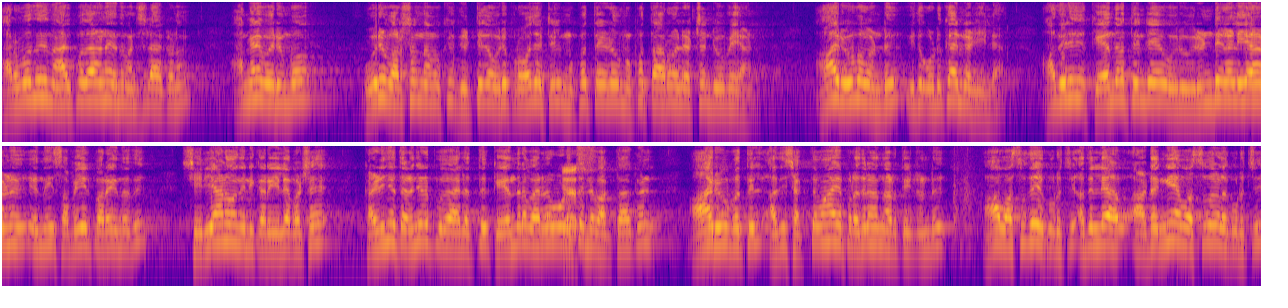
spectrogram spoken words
അറുപത് നാൽപ്പതാണ് എന്ന് മനസ്സിലാക്കണം. അങ്ങനെ വരുമ്പോൾ ഒരു വർഷം നമുക്ക് കിട്ടുക ഒരു പ്രോജക്റ്റിൽ മുപ്പത്തേഴോ മുപ്പത്താറോ ലക്ഷം രൂപയാണ്. ആ രൂപ കൊണ്ട് ഇത് കൊടുക്കാൻ കഴിയില്ല. അതിൽ കേന്ദ്രത്തിന്റെ ഒരു ഉരുണ്ടുകളിയാണ് എന്ന് ഈ സഭയിൽ പറയുന്നത് ശരിയാണോ എന്ന് എനിക്കറിയില്ല. പക്ഷേ കഴിഞ്ഞ തെരഞ്ഞെടുപ്പ് കാലത്ത് കേന്ദ്ര ഭരണകൂടത്തിന്റെ വക്താക്കൾ ആ രൂപത്തിൽ അതിശക്തമായ പ്രചരണം നടത്തിയിട്ടുണ്ട്. ആ വസ്തുതയെക്കുറിച്ച് അതിലെ അടങ്ങിയ വസ്തുതകളെക്കുറിച്ച്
